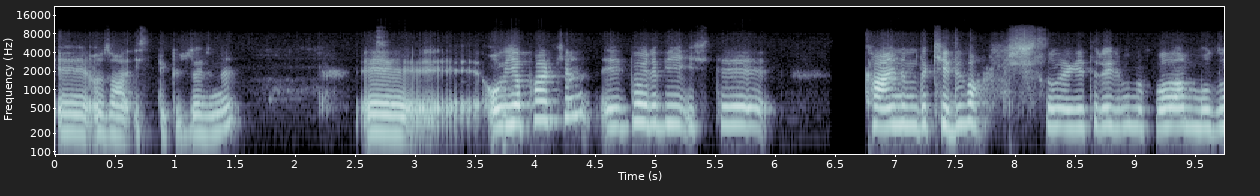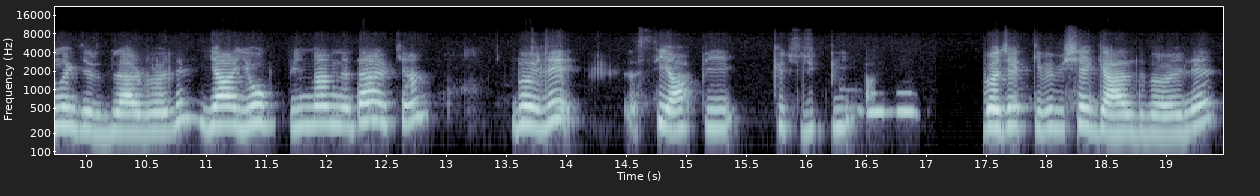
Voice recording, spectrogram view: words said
e, özel istek üzerine. E, o yaparken e, böyle bir işte kaynımda kedi varmış sana getirelim mi falan moduna girdiler böyle. Ya yok bilmem ne derken böyle siyah bir küçücük bir böcek gibi bir şey geldi böyle.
